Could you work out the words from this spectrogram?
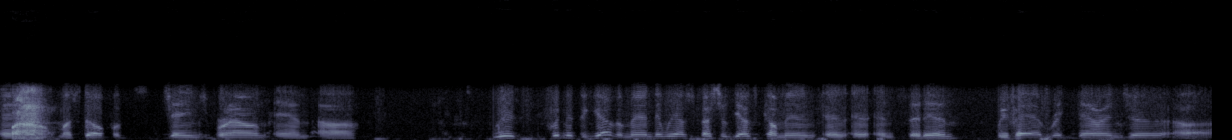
and Wow. myself, James Brown, and uh, we're putting it together, man. Then we have special guests come in and, and, and sit in. We've had Rick Derringer, uh,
